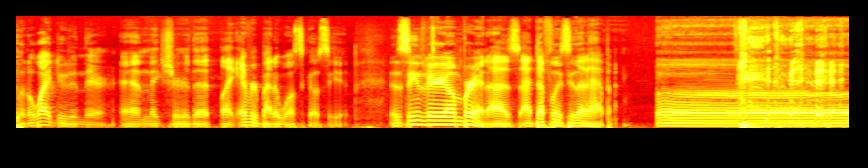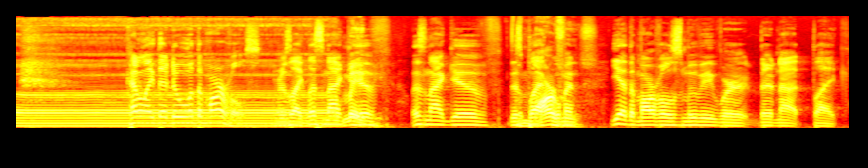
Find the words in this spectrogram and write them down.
put a white dude in there and make sure that like everybody wants to go see it. It seems very on brand. I, I definitely see that happening. Uh, Kind of like they're doing with the Marvels. Where it's like, let's not maybe. give, let's not give this The black woman. Yeah, the Marvels movie where they're not like,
